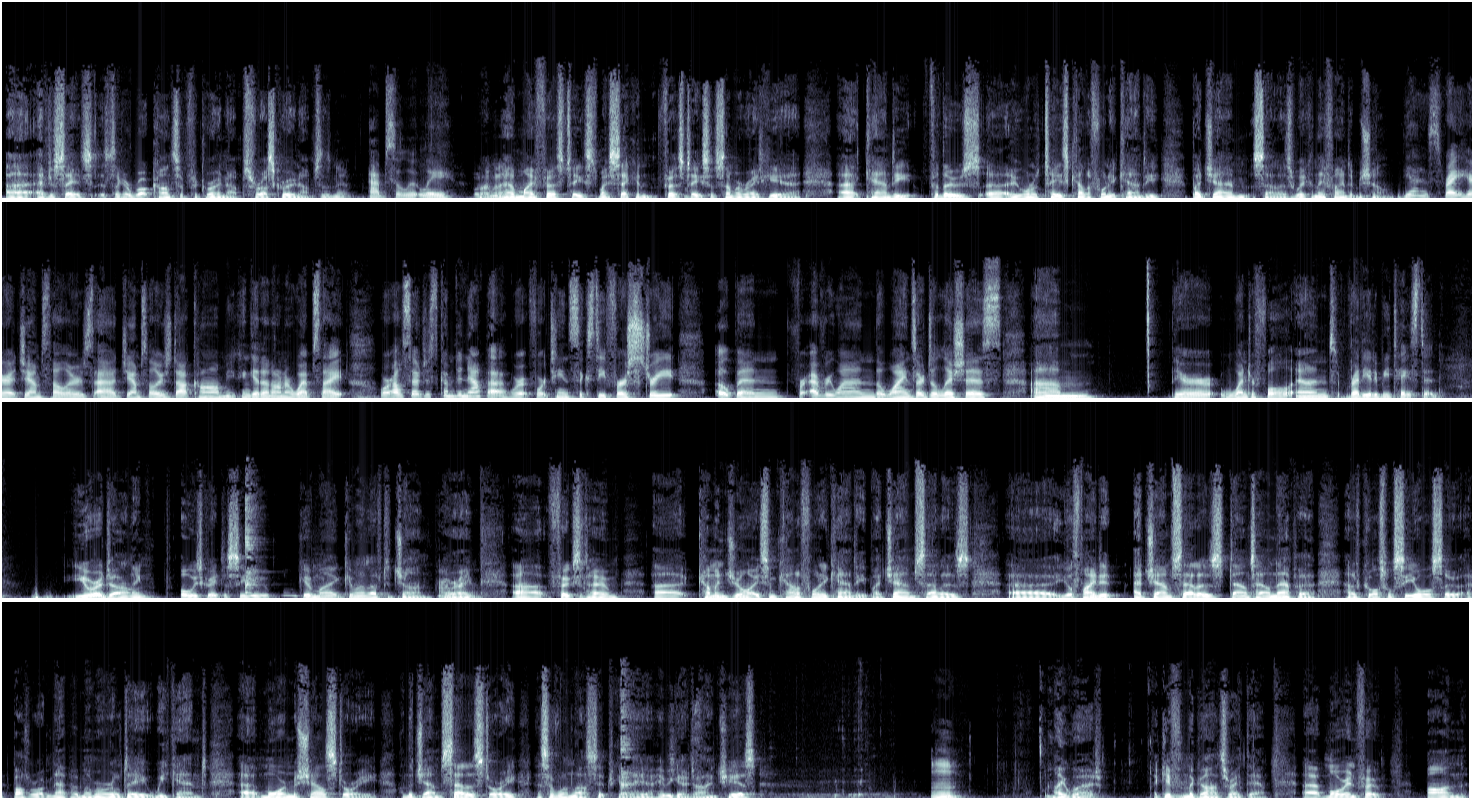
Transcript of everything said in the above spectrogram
Uh, I have to say, it's, it's like a rock concert for grown ups, for us grown ups, isn't it? Absolutely. Well, I'm going to have my first taste, my second first taste of summer right here. Uh, candy, for those uh, who want to taste California candy by Jam Cellars, where can they find it, Michelle? Yes, right here at Jam Cellars, uh, jamcellars.com. You can get it on our website. Or also just come to Napa. We're at 1460 First Street, open for everyone. The wines are delicious. Um, they're wonderful and ready to be tasted. You're a darling. Always great to see you give my give my love to John. all right, uh, folks at home, uh, come enjoy some California candy by Jam Cellars. Uh, you'll find it at Jam Cellars downtown Napa, and of course, we'll see you also at Bottle Rock Napa Memorial Day weekend. Uh, more on Michelle's story on the Jam Cellars story. Let's have one last sip together here. Here we go, darling. Cheers. Mm. My word, a gift from the gods, right there. Uh, more info on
